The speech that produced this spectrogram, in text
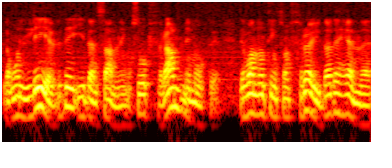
Ja, hon levde i den sanningen och såg fram emot det. Det var någonting som fröjdade henne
